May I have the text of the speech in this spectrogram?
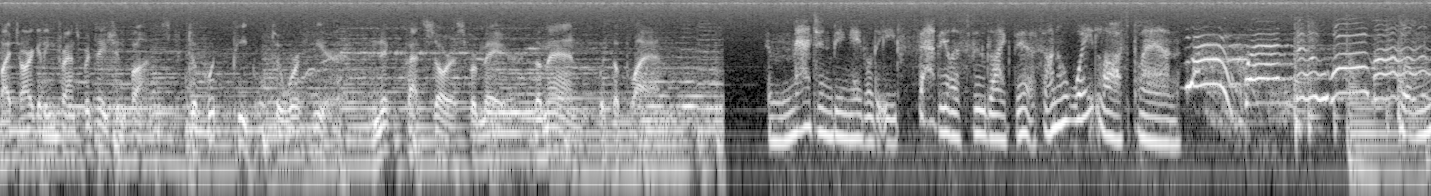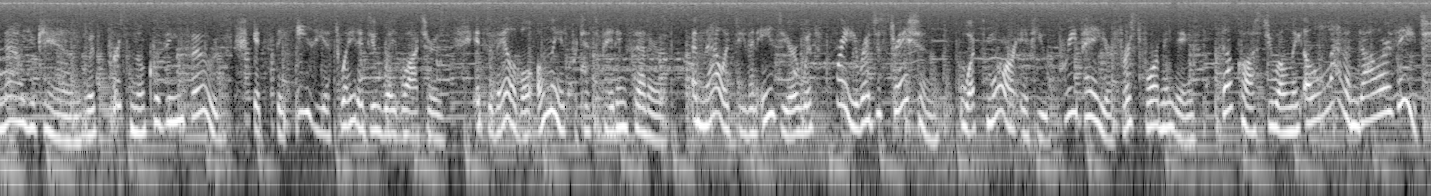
by targeting transportation funds to put people to work here. Nick Patsaouras for mayor, the man with the plan. Imagine being able to eat fabulous food like this on a weight loss plan. Well, now you can with Personal Cuisine Foods. It's the easiest way to do Weight Watchers. It's available only at participating centers. And now it's even easier with free registration. What's more, if you prepay your first four meetings, they'll cost you only $11 each.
